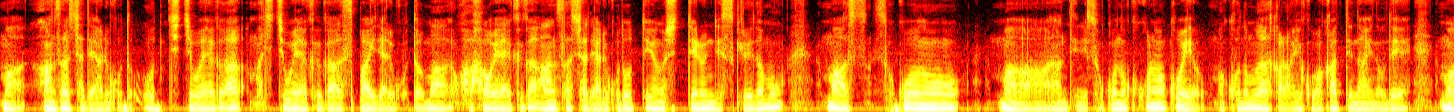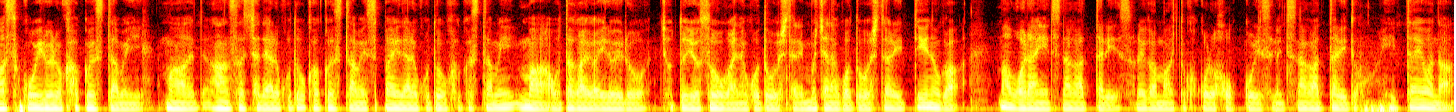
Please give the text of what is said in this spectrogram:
まあ、暗殺者であること、お父親が、まあ、父親役がスパイであること、まあ、母親役が暗殺者であることっていうのを知ってるんですけれども、まあ、そこの、まあ、なんていう、そこの心の声を、まあ、子供だからよく分かってないので、まあ、そこをいろいろ隠すために、まあ、暗殺者であることを隠すため、スパイであることを隠すために、まあ、お互いがいろいろ、ちょっと予想外のことをしたり、無茶なことをしたりっていうのが、まあ、笑いにつながったり、それが、まあ、心ほっこりするにつながったりといったような、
